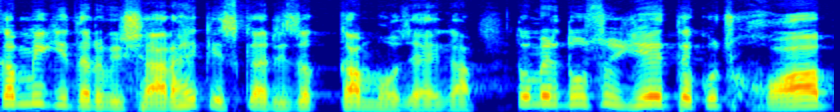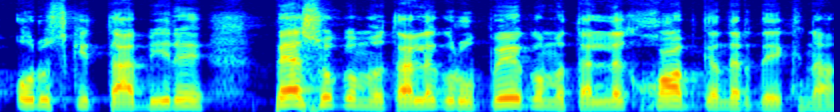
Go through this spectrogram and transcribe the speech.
कमी की तरफ़ इशारा है कि इसका रिजक कम हो जाएगा। तो मेरे दोस्तों, ये थे कुछ ख्वाब और उसकी ताबीरें, पैसों के मुतालिक, रुपये को मुतलक ख्वाब के अंदर देखना।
